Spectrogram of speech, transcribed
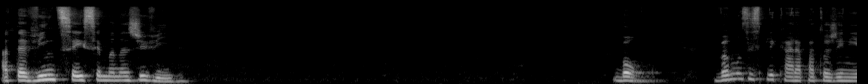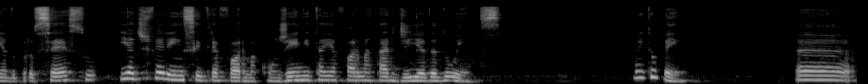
até 26 semanas de vida. Bom, vamos explicar a patogenia do processo e a diferença entre a forma congênita e a forma tardia da doença. Muito bem. Uh,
